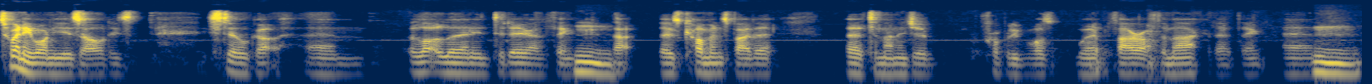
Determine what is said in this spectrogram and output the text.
21 years old, he's, he's still got um, a lot of learning to do. I think Hmm. that those comments by the Hertha manager probably was weren't far off the mark. I don't think. Um, Mm.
